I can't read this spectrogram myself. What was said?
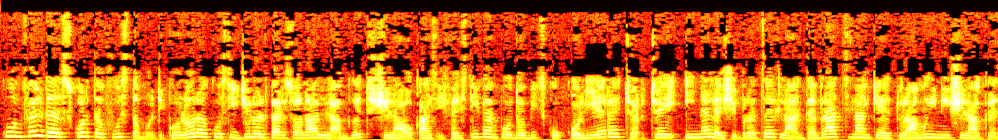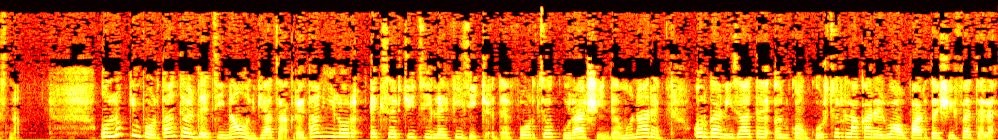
cu un fel de scurtă fustă multicoloră cu sigilul personal la gât și la ocazii festive împodobiți cu coliere, cercei, inele și brățări la antebrați, la încheietura mâinii și la glesnă. Un loc important îl dețineau în viața cretanilor exercițiile fizice de forță, curaj și îndemânare, organizate în concursuri la care luau parte și fetele.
